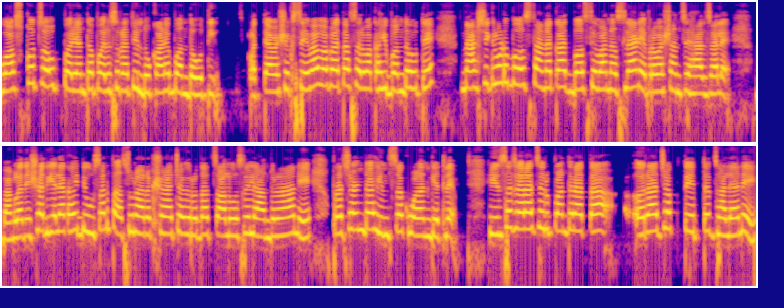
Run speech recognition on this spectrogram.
वॉस्को चौक पर्यंत परिसरातील दुकाने बंद होती. अत्यावश्यक सेवा वगळता सर्व काही बंद होते. नाशिक रोड बस स्थानकात बस सेवा नसल्याने प्रवाशांचे हाल झाले. बांगलादेशात गेल्या काही दिवसांपासून आरक्षणाच्या विरोधात चालू असलेल्या आंदोलनाने प्रचंड हिंसक वळण घेतले. हिंसाचाराचे रूपांतर आता अराजकतेत झाल्याने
